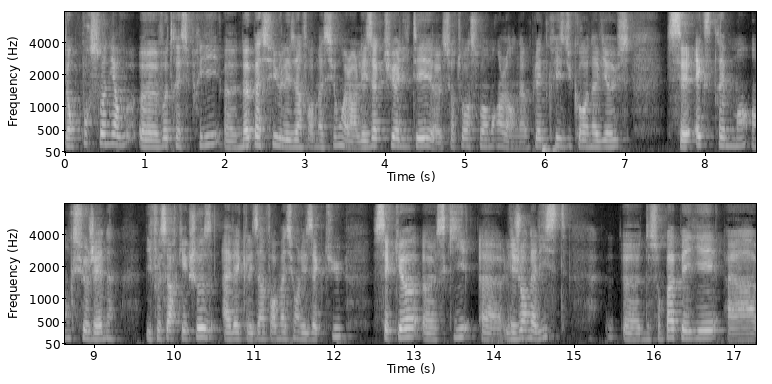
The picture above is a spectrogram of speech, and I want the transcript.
Donc pour soigner euh, votre esprit, euh, ne pas suivre les informations. Alors les actualités, euh, surtout en ce moment, là on est en pleine crise du coronavirus, c'est extrêmement anxiogène. Il faut savoir quelque chose avec les informations et les actus, c'est que ce qui, les journalistes ne sont pas payés à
